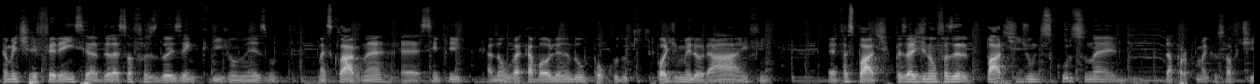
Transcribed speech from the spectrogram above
realmente referência. The Last of Us 2 é incrível mesmo. Mas claro, né? É, sempre cada um vai acabar olhando um pouco do que, que pode melhorar, enfim. É, faz parte. Apesar de não fazer parte de um discurso, né? Da própria Microsoft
